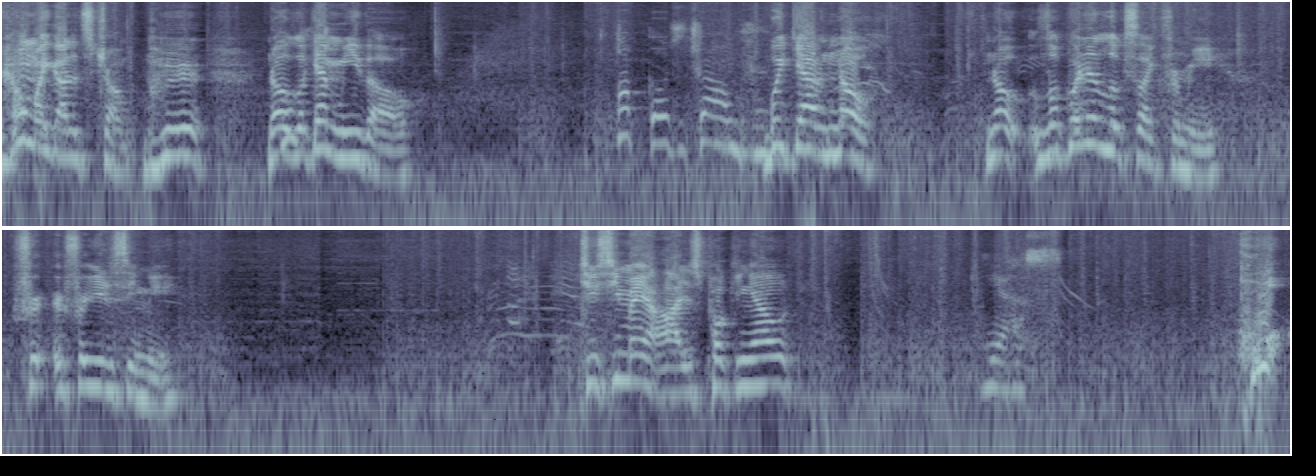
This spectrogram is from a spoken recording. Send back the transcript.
my god, it's Trump. no, look at me though. Pop goes to Trump. Wait, Gavin, no. No, look what it looks like for me. For, for you to see me. Do you see my eyes poking out? Yes. Whoa!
